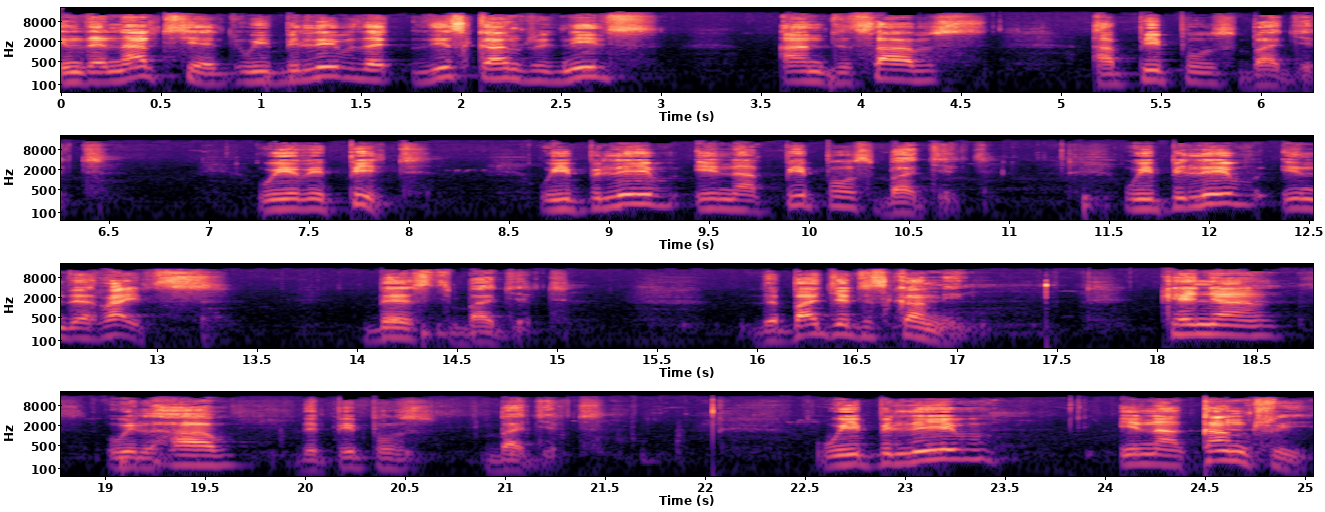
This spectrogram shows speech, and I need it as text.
In the nutshell, we believe that this country needs and deserves a people's budget. We repeat, We believe in a people's budget. We believe in the rights-based budget. The budget is coming. Kenyans will have the people's budget. We believe in a country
